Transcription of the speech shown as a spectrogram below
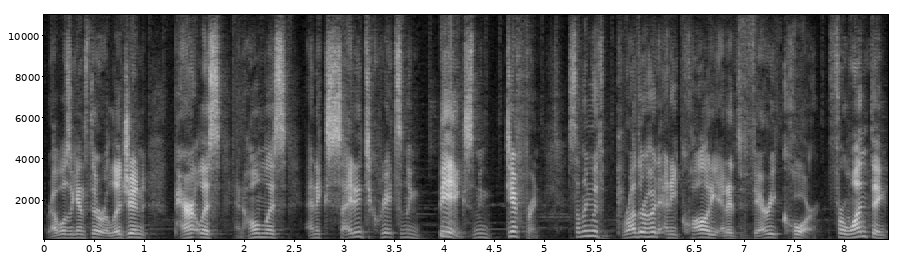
rebels against their religion, parentless and homeless, and excited to create something big, something different, something with brotherhood and equality at its very core. For one thing,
